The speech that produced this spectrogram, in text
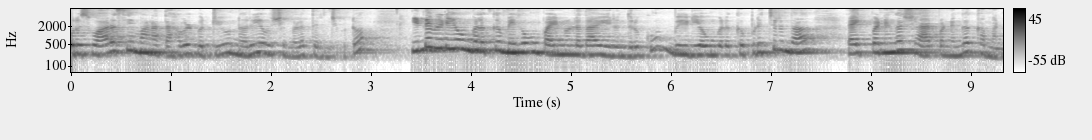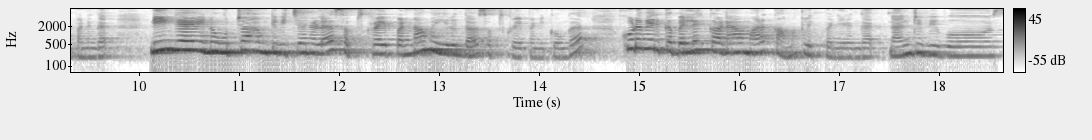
ஒரு சுவாரஸ்யமான தகவல் பற்றியும் நிறைய விஷயங்களை தெரிஞ்சுக்கிட்டோம். இந்த வீடியோ உங்களுக்கு மிகவும் பயனுள்ளதாக இருந்திருக்கும். வீடியோ உங்களுக்கு பிடிச்சிருந்தா லைக் பண்ணுங்கள் ஷேர் பண்ணுங்கள் கமெண்ட் பண்ணுங்கள் நீங்கள் இன்னும் உற்சாகம் டிவி சேனலை சப்ஸ்கிரைப் பண்ணாமல் இருந்தால் சப்ஸ்கிரைப் பண்ணிக்கோங்க. கூடவே இருக்க பெல்லைக்கான மறக்காமல் கிளிக் பண்ணிடுங்க நன்றி வியூவர்ஸ்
